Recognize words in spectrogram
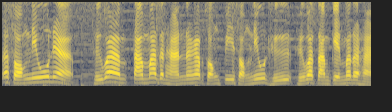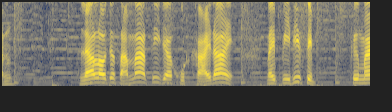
ถ้า2นิ้วเนี่ยถือว่าตามมาตรฐานนะครับ 2 ปี 2 นิ้วถือถือว่าตามเกณฑ์มาตรฐาน แล้วเราจะสามารถที่จะขุดขายได้ในปีที่ 10 คือไม้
